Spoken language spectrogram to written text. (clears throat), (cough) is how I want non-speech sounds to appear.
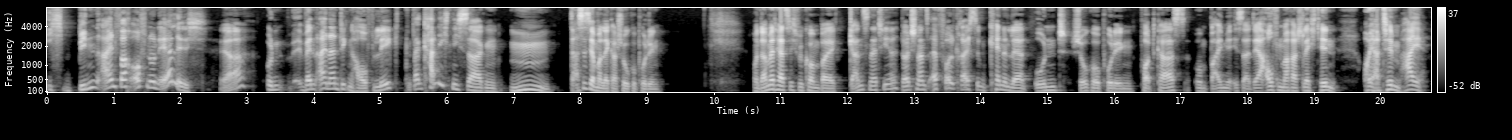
ich bin einfach offen und ehrlich, ja. Und wenn einer einen dicken Haufen legt, dann kann ich nicht sagen, mm, das ist ja mal lecker Schokopudding. Und damit herzlich willkommen bei Ganz Nett hier, Deutschlands erfolgreichstem Kennenlernen und Schokopudding Podcast. Und bei mir ist er, der Haufenmacher schlechthin. Euer Tim, hi.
